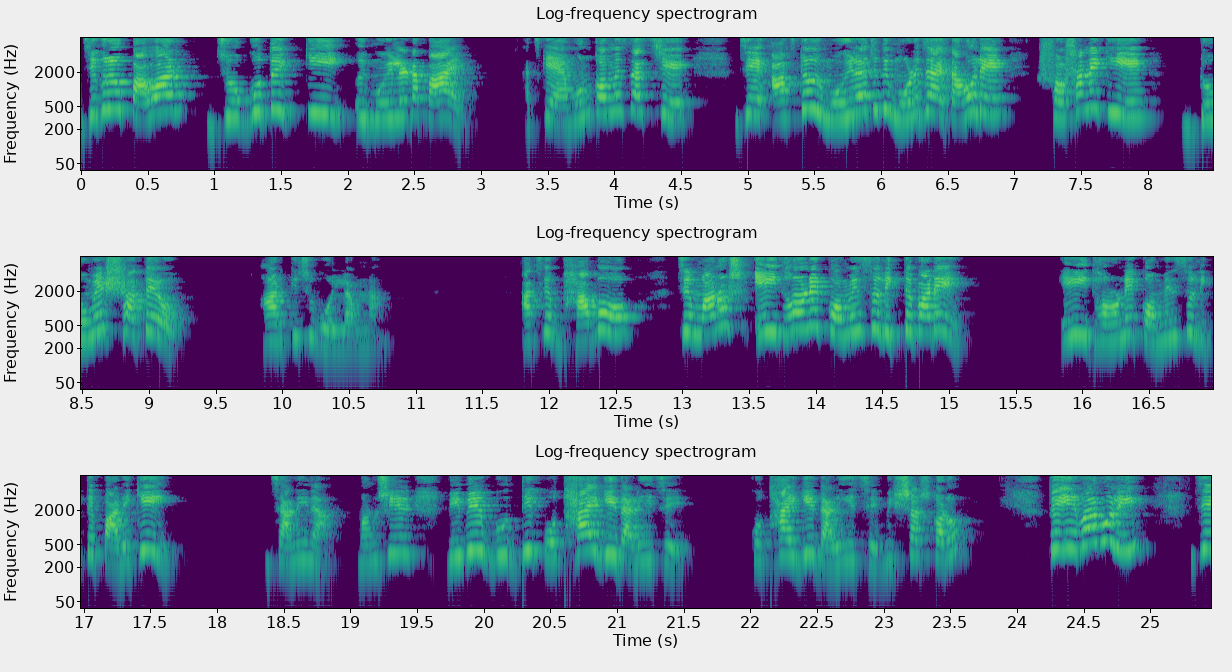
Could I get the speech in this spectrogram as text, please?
যেগুলো পাওয়ার যোগ্যতাই কি ওই মহিলাটা পায়? আজকে এমন কমেন্টস আসছে যে, আজকে ওই মহিলা যদি মরে যায় তাহলে শ্মশানে গিয়ে ডোমের সাথেও আর কিছু বললাম না। আজকে ভাবো যে মানুষ এই ধরনের কমেন্টসও লিখতে পারে। এই ধরনের কমেন্টসও লিখতে পারে কি? জানি না। মানুষের বিবেক বুদ্ধি কোথায় গিয়ে দাঁড়িয়েছে? কোথায় গিয়ে দাঁড়িয়েছে? বিশ্বাস করো। তো এবার বলি যে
